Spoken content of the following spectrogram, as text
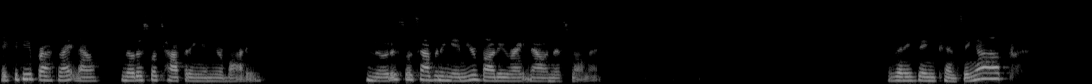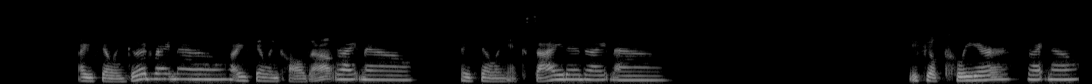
Take a deep breath right now. Notice what's happening in your body. Notice what's happening in your body right now in this moment. Is anything tensing up? Are you feeling good right now? Are you feeling called out right now? Are you feeling excited right now? Do you feel clear right now?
